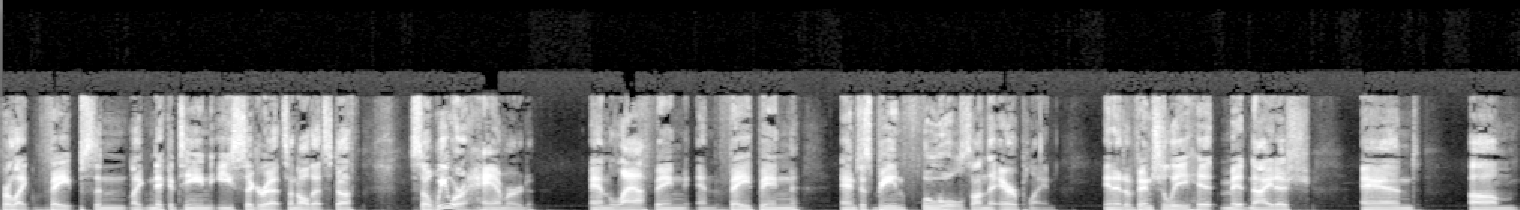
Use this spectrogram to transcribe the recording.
for like vapes and like nicotine e cigarettes and all that stuff. So we were hammered and laughing and vaping and just being fools on the airplane. And it eventually hit midnightish and um,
